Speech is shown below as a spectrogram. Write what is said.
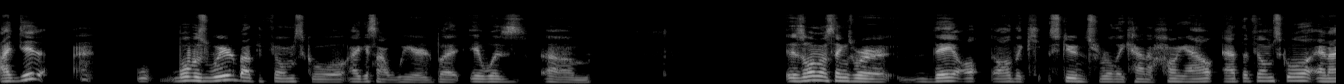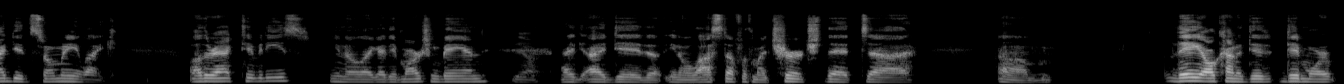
I did. What was weird about the film school? I guess not weird, but it was. Um, it was one of those things where they all, all the students really kind of hung out at the film school, and I did so many like other activities. You know, like I did marching band. Yeah. I, I did uh, you know a lot of stuff with my church that uh, um, they all kind of did did more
